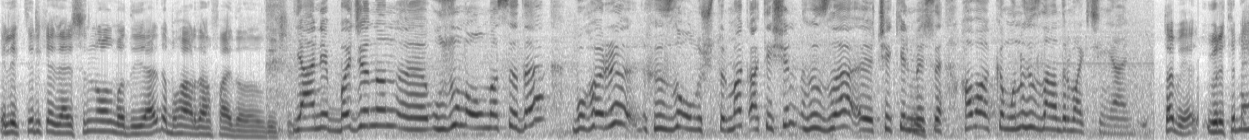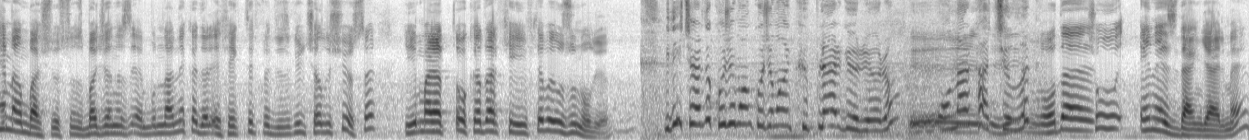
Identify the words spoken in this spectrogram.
Elektrik enerjisinin olmadığı yerde buhardan faydalanıldığı için. Yani bacanın e, uzun olması da buharı hızlı oluşturmak, ateşin hızla e, çekilmesi, hava akımını hızlandırmak için yani. Tabii üretime hemen başlıyorsunuz. Bacanız yani bunlar ne kadar efektif ve düzgün çalışıyorsa imalatta o kadar keyifli ve uzun oluyor. Bir de içeride kocaman kocaman küpler görüyorum. Onlar kaç Ee, yıllık? O da çoğu Enez'den gelme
